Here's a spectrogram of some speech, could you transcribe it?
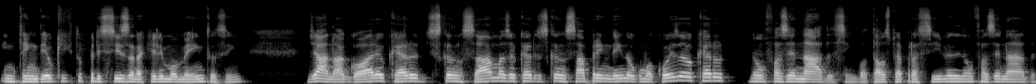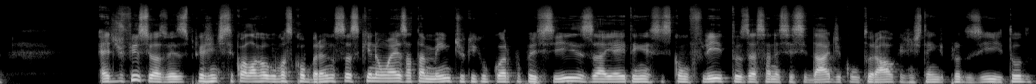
entender o que, que tu precisa naquele momento, assim. De, ah, agora eu quero descansar, mas eu quero descansar aprendendo alguma coisa, ou eu quero não fazer nada, assim, botar os pés para cima e não fazer nada é difícil às vezes porque a gente se coloca algumas cobranças que não é exatamente o que, que o corpo precisa, e aí tem esses conflitos, essa necessidade cultural que a gente tem de produzir e tudo.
